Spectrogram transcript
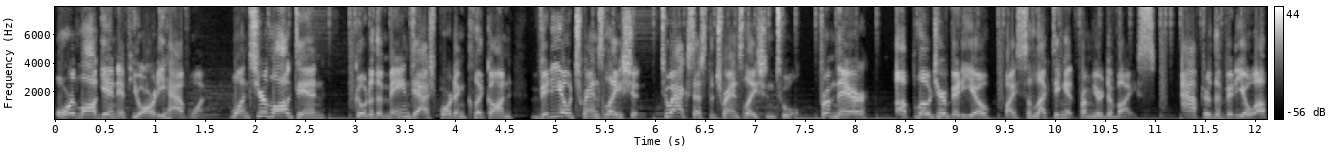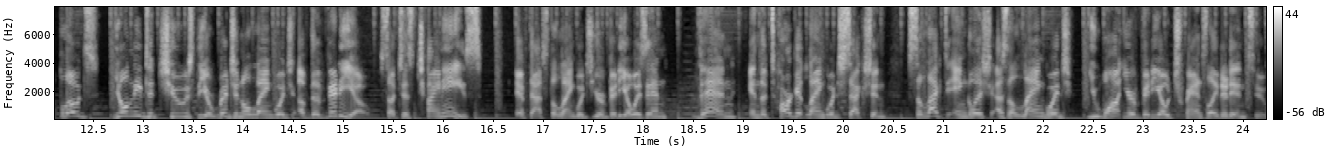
or log in if you already have one. Once you're logged in, go to the main dashboard and click on Video Translation to access the translation tool. From there, upload your video by selecting it from your device After the video uploads, you'll need to choose the original language of the video, such as Chinese, if that's the language your video is in. Then, in the target language section, select English as a language you want your video translated into.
